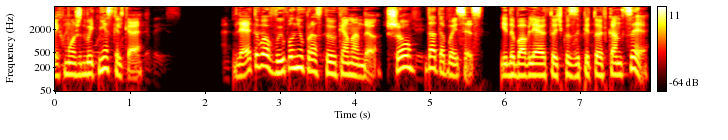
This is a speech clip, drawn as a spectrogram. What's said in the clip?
Их может быть несколько. Для этого выполню простую команду show databases и добавляю точку с запятой в конце.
